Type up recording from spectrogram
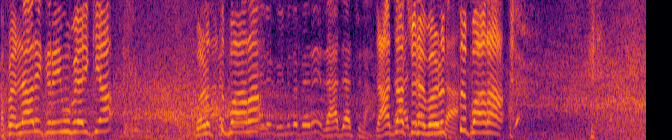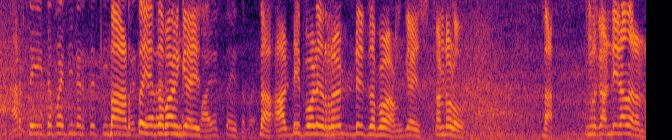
അപ്പൊ എല്ലാരും ക്രീം ഉപയോഗിക്കുക വെളുത്ത് പാറ രാജാച്ചുന രാജാച്ചുന വെളുത്ത് പാറ അടുത്ത ഈത്തപ്പഴം ഗൈസ്. ഇതാ അടിപൊളി റെഡ് ഈത്തപ്പഴം ഗൈസ് കണ്ടോളൂ. ഇതാ നിങ്ങൾ വരണ്ട.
